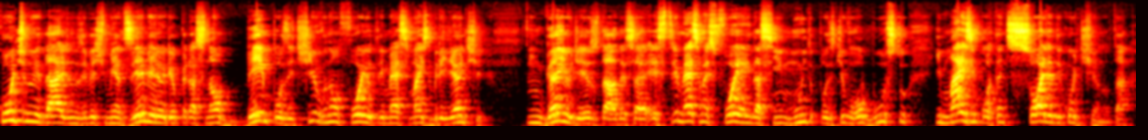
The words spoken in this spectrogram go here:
continuidade nos investimentos e melhoria operacional bem positivo. Não foi o trimestre mais brilhante em ganho de resultado esse, esse trimestre, mas foi ainda assim muito positivo, robusto e mais importante, sólido e contínuo. Tá?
